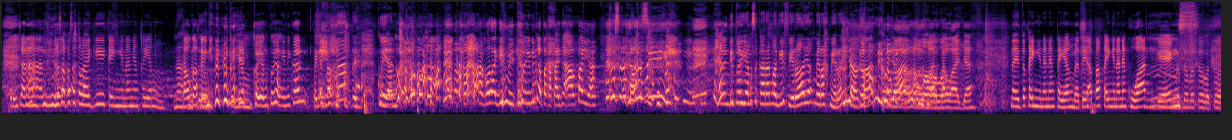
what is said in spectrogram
Perencanaan. Terus apa satu lagi? Keinginan yang keyeng. Nah, tahu gak keinginan Kuyang. Kayang tuh yang ini kan Pengen banget. Kuyang. aku lagi mikir ini kata-katanya apa ya? Itu yang sekarang lagi viral yang merah-merah. iya kan? Kuyang Allah, Allah. tahu aja nah itu keinginan yang keyeng berarti apa keinginan yang kuat gengs Betul betul betul.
